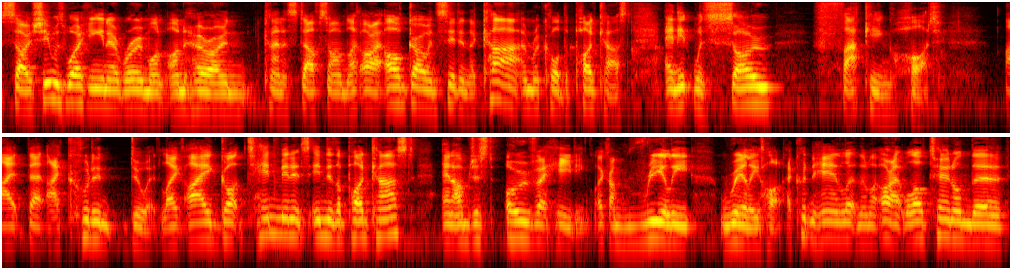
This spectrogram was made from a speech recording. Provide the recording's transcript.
so she was working in her room on, on her own kind of stuff. So I'm like, all right, I'll go and sit in the car and record the podcast. And it was so fucking hot. I, that I couldn't do it. Like I got 10 minutes into the podcast and I'm just overheating. Like I'm really, really hot. I couldn't handle it. And I'm like, all right, well, I'll turn on the,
